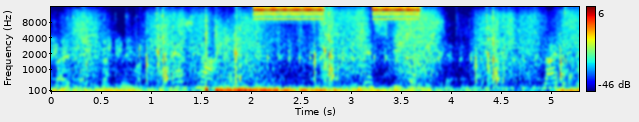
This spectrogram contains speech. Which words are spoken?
Šta je sa svetlima? Ne znam. Ne sviđa mi se. Daj da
